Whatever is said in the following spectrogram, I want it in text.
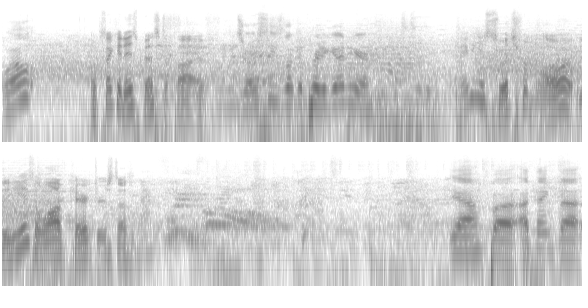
Well, Looks like it is best of five. Joshi's looking pretty good here. Maybe a switch from Lowww. He has a lot of characters, doesn't he? Yeah, but I think that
